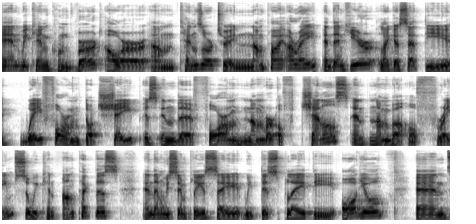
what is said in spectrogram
And we can convert our um, tensor to a NumPy array. And then here, like I said, the waveform.shape is in the form number of channels and number of frames. So we can unpack this and then we simply say we display the audio. And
